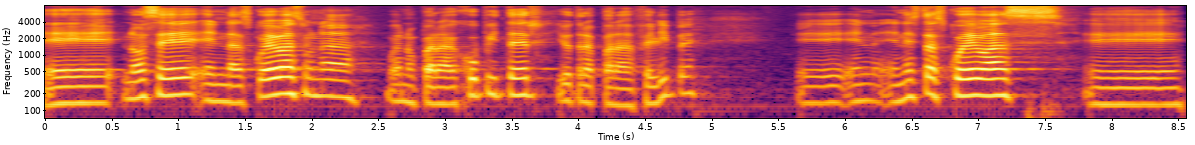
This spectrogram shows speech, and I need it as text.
Eh, no sé, en las cuevas, una, bueno, para Júpiter y otra para Felipe. Eh, en, estas cuevas se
